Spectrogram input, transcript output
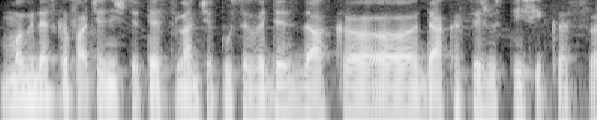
mă gândesc că faceți niște teste la început să vedeți dacă, dacă se justifică să,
